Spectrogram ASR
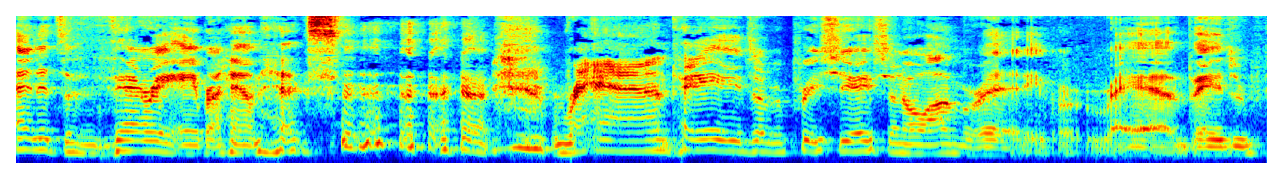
And it's a very Abraham Hicks. rampage of appreciation. Oh, I'm ready for rampage of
